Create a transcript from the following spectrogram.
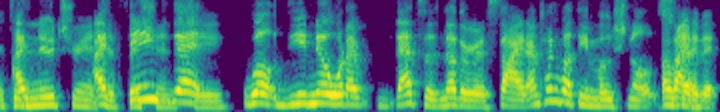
it's a I, nutrient I deficiency. think that well, you know what I that's another aside. I'm talking about the emotional okay. side of it.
